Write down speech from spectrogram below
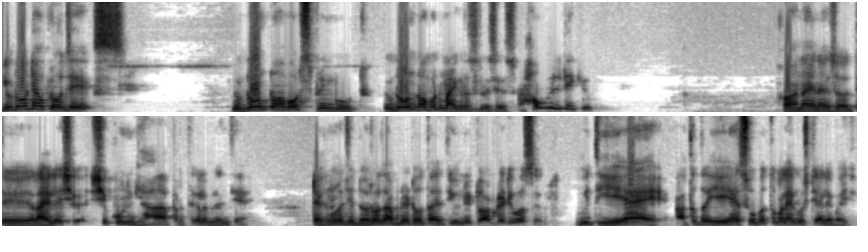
you don't have projects you don't know about spring Boot, you don't know about micro how how will take you नाही नाही सर ते राहिले शिक शिकून घ्या. प्रत्येकाला विनंती आहे. टेक्नॉलॉजी दररोज अपडेट होत आहेत. You need to update yourself with A I आता तर ए आय सोबत तुम्हाला या गोष्टी आल्या पाहिजे.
